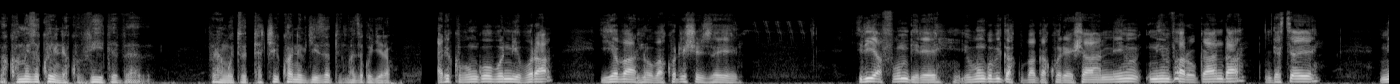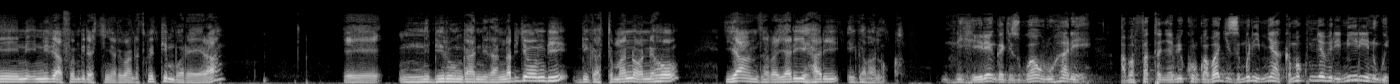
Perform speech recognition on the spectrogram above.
bakomeza kwirinda kovide kugira ngo tutacikwa n'ibyiza tumaze kugeraho. Ariko ubu ngubu nibura iyo abantu bakoresheje iriya fumbire ubu ngubu bagakoresha n'im- n'imvaruganda ndetse n'iriya fumbire ya kinyarwanda twita imborera ni- birunganirana byombi bigatuma noneho ya nzara yari ihari igabanuka. Ntihirengagizwa uruhare abafatanyabikorwa bagize muri iyi myaka makumyabiri n'irindwi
